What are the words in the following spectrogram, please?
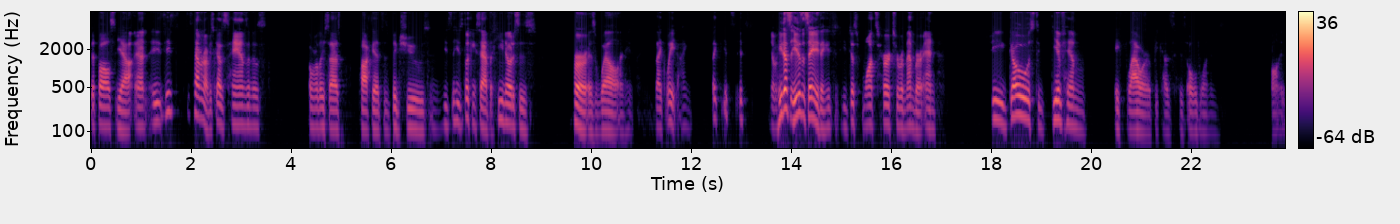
spitballs. Yeah, and he's he's just having rough. He's got his hands in his overly sized pockets, his big shoes. He's he's looking sad, but he notices her as well, and he's like, "Wait, I like it's it's." You know, he doesn't he doesn't say anything. He just, he just wants her to remember, and she goes to give him a flower because his old one is, is,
